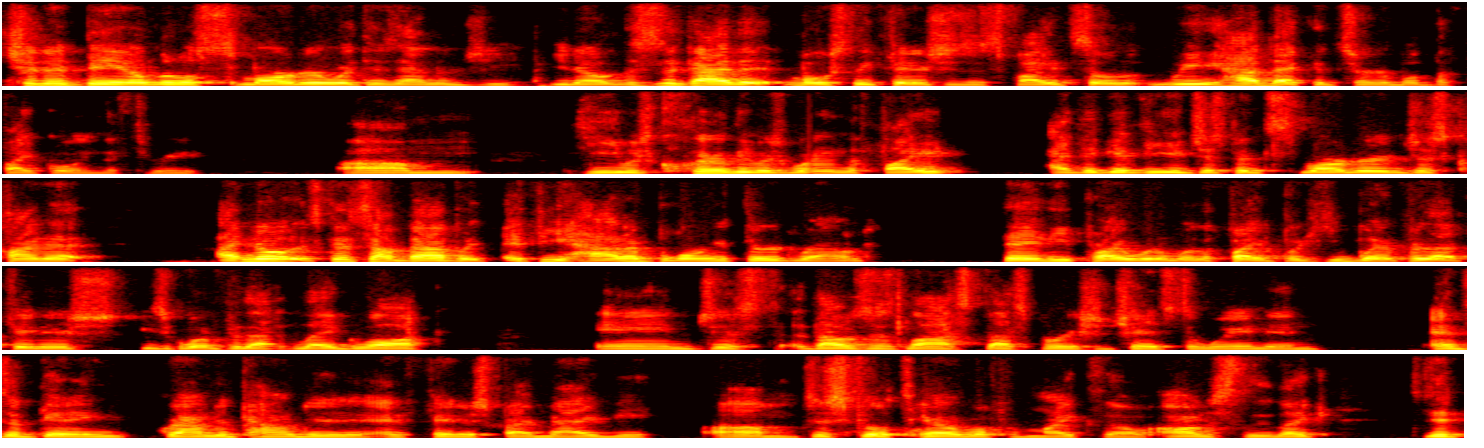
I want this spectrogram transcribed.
should have been a little smarter with his energy. You know, this is a guy that mostly finishes his fight, so we had that concern about the fight going to three. Um, he was clearly was winning the fight. I think if he had just been smarter and just kind of, I know it's gonna sound bad, but if he had a boring third round, then he probably wouldn't win the fight. But he went for that finish. He's going for that leg lock, and just that was his last desperation chance to win, and ends up getting grounded, pounded, and finished by Magny. Um, just feel terrible for Mike though. Honestly, like did,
